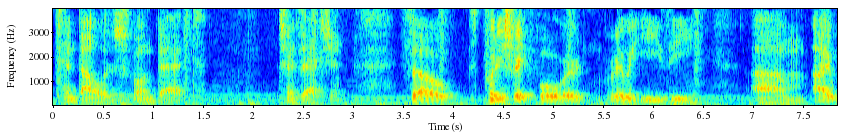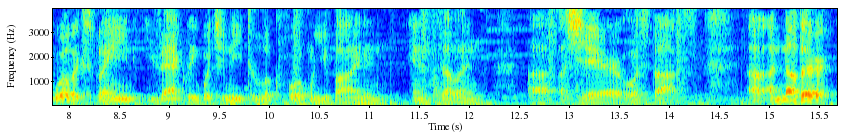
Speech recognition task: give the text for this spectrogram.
$10 from that transaction. So it's pretty straightforward, really easy. Um, I will explain exactly what you need to look for when you're buying and, and selling uh, a share or stocks. Uh, another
